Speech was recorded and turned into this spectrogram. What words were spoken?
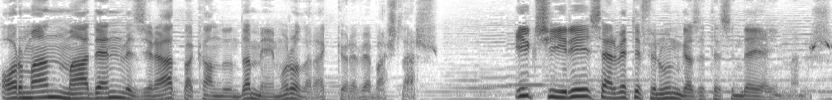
Orman, Maden ve Ziraat Bakanlığı'nda memur olarak göreve başlar. İlk şiiri Servet-i Fünun gazetesinde yayınlanır.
